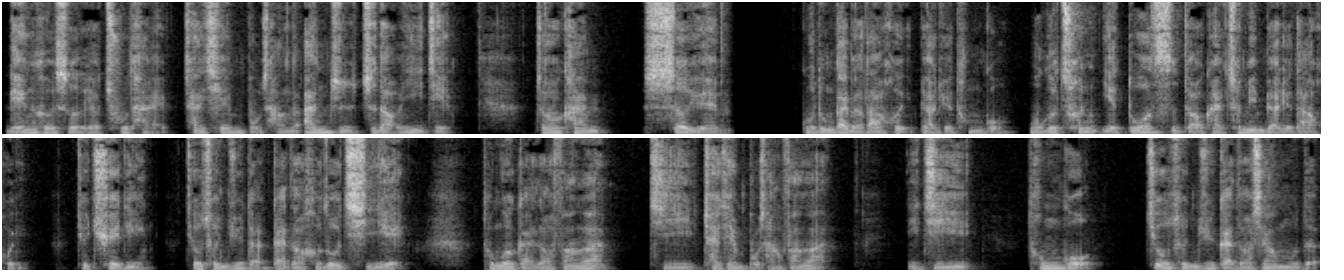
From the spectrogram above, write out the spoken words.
联合社要出台拆迁补偿的安置指导意见，召开社员股东代表大会表决通过。五个村也多次召开村民表决大会，就确定旧村居的改造合作企业通过改造方案。及拆迁补偿方案，以及通过旧村居改造项目的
